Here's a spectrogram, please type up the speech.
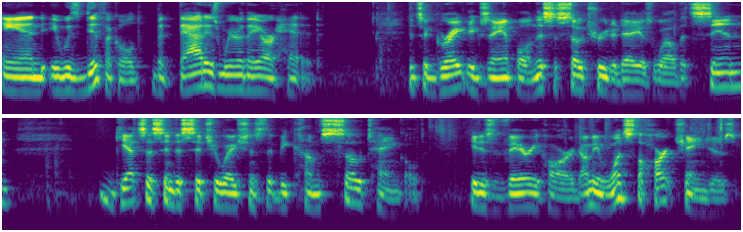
And it was difficult, but that is where they are headed. It's a great example, and this is so true today as well, that sin gets us into situations that become so tangled. It is very hard. I mean, once the heart changes,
